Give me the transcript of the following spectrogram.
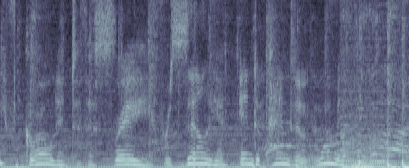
You've grown into this brave, resilient, independent woman.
